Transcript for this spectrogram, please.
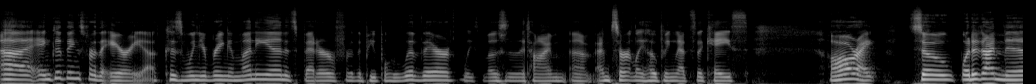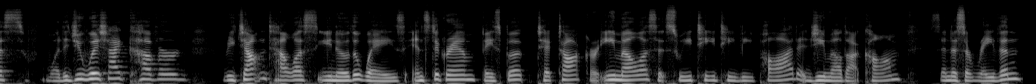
Uh, and good things for the area because when you're bringing money in, it's better for the people who live there, at least most of the time. Um, I'm certainly hoping that's the case. All right. So, what did I miss? What did you wish I covered? Reach out and tell us. You know the ways Instagram, Facebook, TikTok, or email us at sweetttvpod at gmail.com. Send us a raven.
